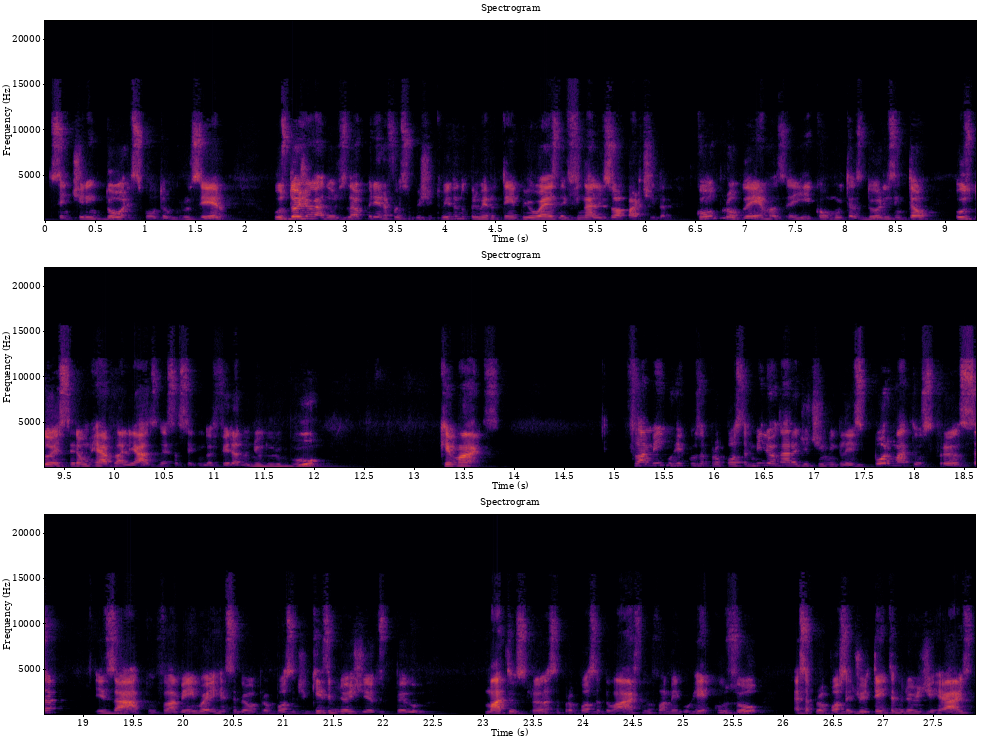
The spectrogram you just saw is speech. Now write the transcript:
sentirem dores contra o Cruzeiro. Os dois jogadores, Léo Pereira foi substituído no primeiro tempo e o Wesley finalizou a partida com problemas aí, com muitas dores. Então, os dois serão reavaliados nessa segunda-feira no Ninho do Urubu. que mais? Flamengo recusa proposta milionária de time inglês por Matheus França. Exato. O Flamengo aí recebeu uma proposta de 15 milhões de euros pelo Matheus França, proposta do Arsenal. O Flamengo recusou essa proposta de 80 milhões de reais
